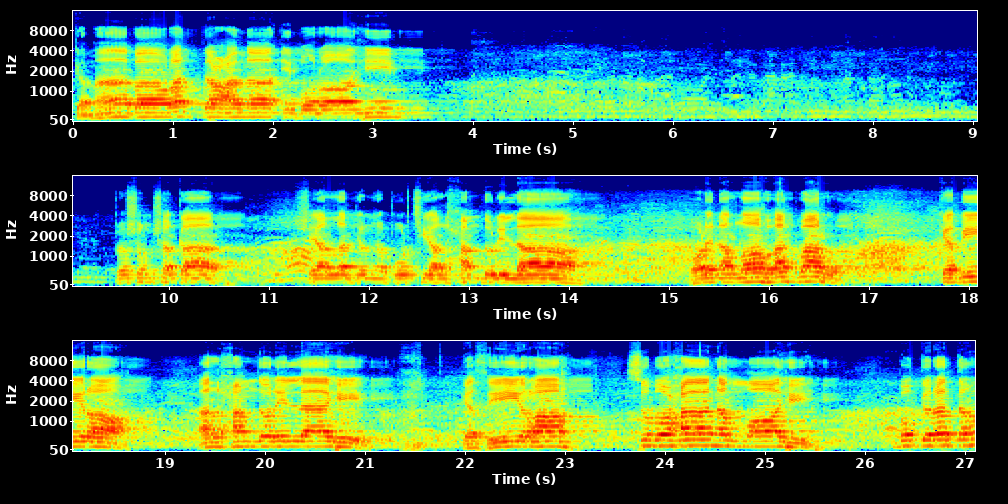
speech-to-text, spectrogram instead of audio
كما باركت على إبراهيم প্রশংসা কার সে আল্লাহর জন্য পড়ছি আলহামদুলিল্লাহ পড়েন আল্লাহ আকবার কবীরা আলহামদুলিল্লাহ কাসীরা সুবহানাল্লাহ বুকরাতাও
